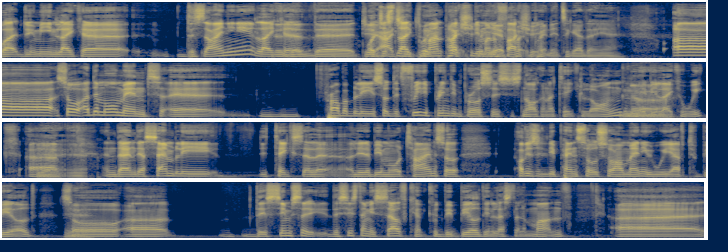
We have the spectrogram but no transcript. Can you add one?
What do you mean, like uh, designing it, like? the, uh, the, the, or just actually like man- actually yeah, put- manufacturing? putting it together. Yeah. Uh, so at the moment, uh, probably so the 3D printing process is not gonna take long, No. maybe like a week. Uh, Yeah, yeah. And then the assembly it takes a, a little bit more time. So obviously it depends also how many we have to build. So uh, the the system itself can, could be built in less than a month. Uh,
